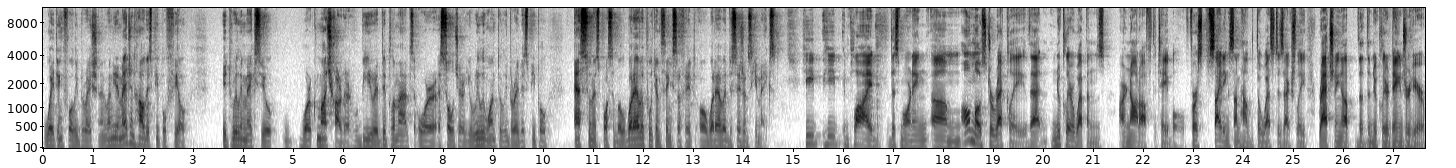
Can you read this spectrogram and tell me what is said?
waiting for liberation. And when you imagine how these people feel, it really makes you work much harder. Be you a diplomat or a soldier, you really want to liberate these people as soon as possible, whatever Putin thinks of it or whatever decisions he makes. He, he implied this morning, um, almost directly, that nuclear weapons are not off the table. First, citing somehow that the West is actually ratcheting up the, the nuclear danger here.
